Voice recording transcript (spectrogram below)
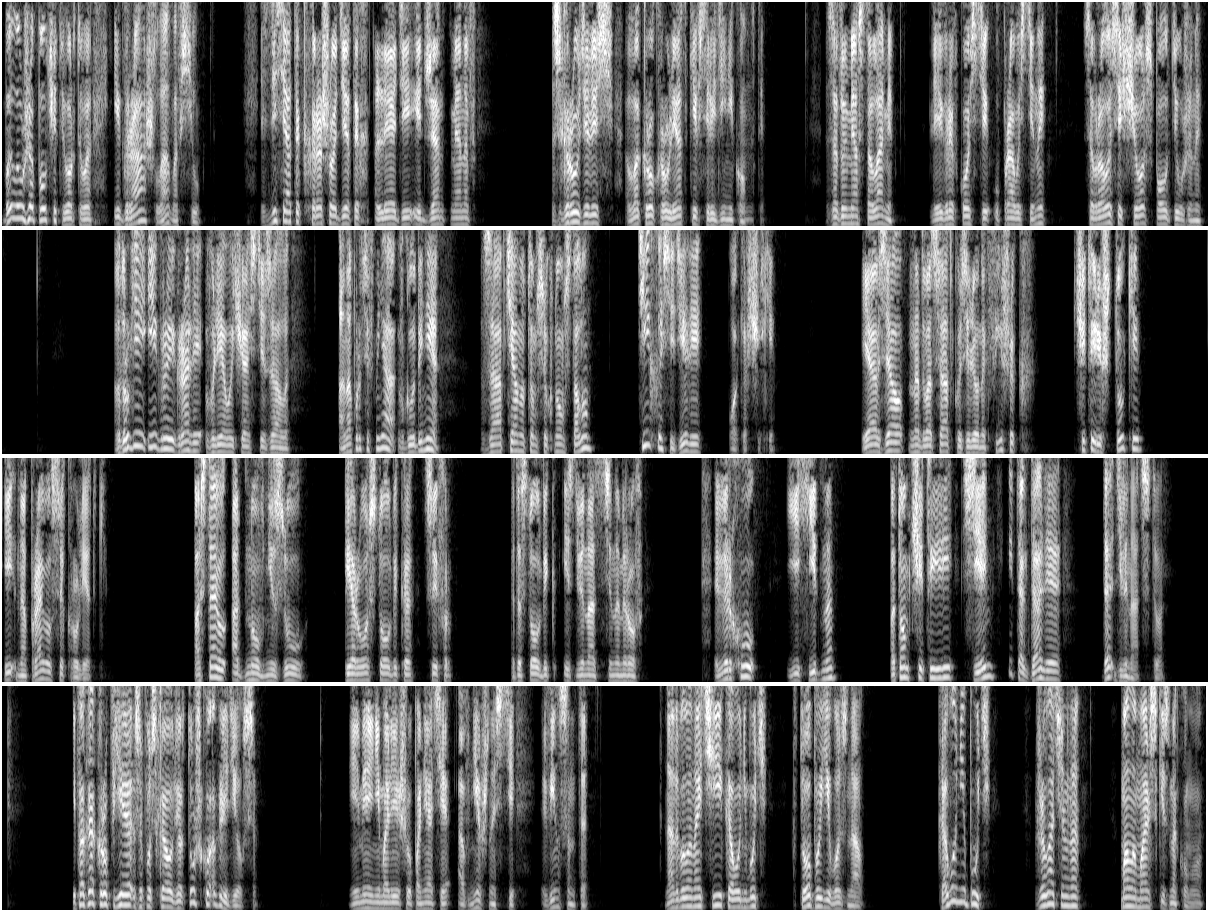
Было уже полчетвертого, игра шла вовсю. С десяток хорошо одетых леди и джентльменов сгрудились вокруг рулетки в середине комнаты. За двумя столами для игры в кости у правой стены собралось еще с полдюжины. В другие игры играли в левой части зала, а напротив меня, в глубине, за обтянутым сукном столом, тихо сидели покерщики. Я взял на двадцатку зеленых фишек четыре штуки и направился к рулетке. Поставил одну внизу первого столбика цифр. Это столбик из двенадцати номеров. Вверху ехидно, потом четыре, семь и так далее до двенадцатого. И пока Крупье запускал вертушку, огляделся. Не имея ни малейшего понятия о внешности Винсента, надо было найти кого-нибудь, кто бы его знал. Кого-нибудь, желательно маломальски знакомого.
